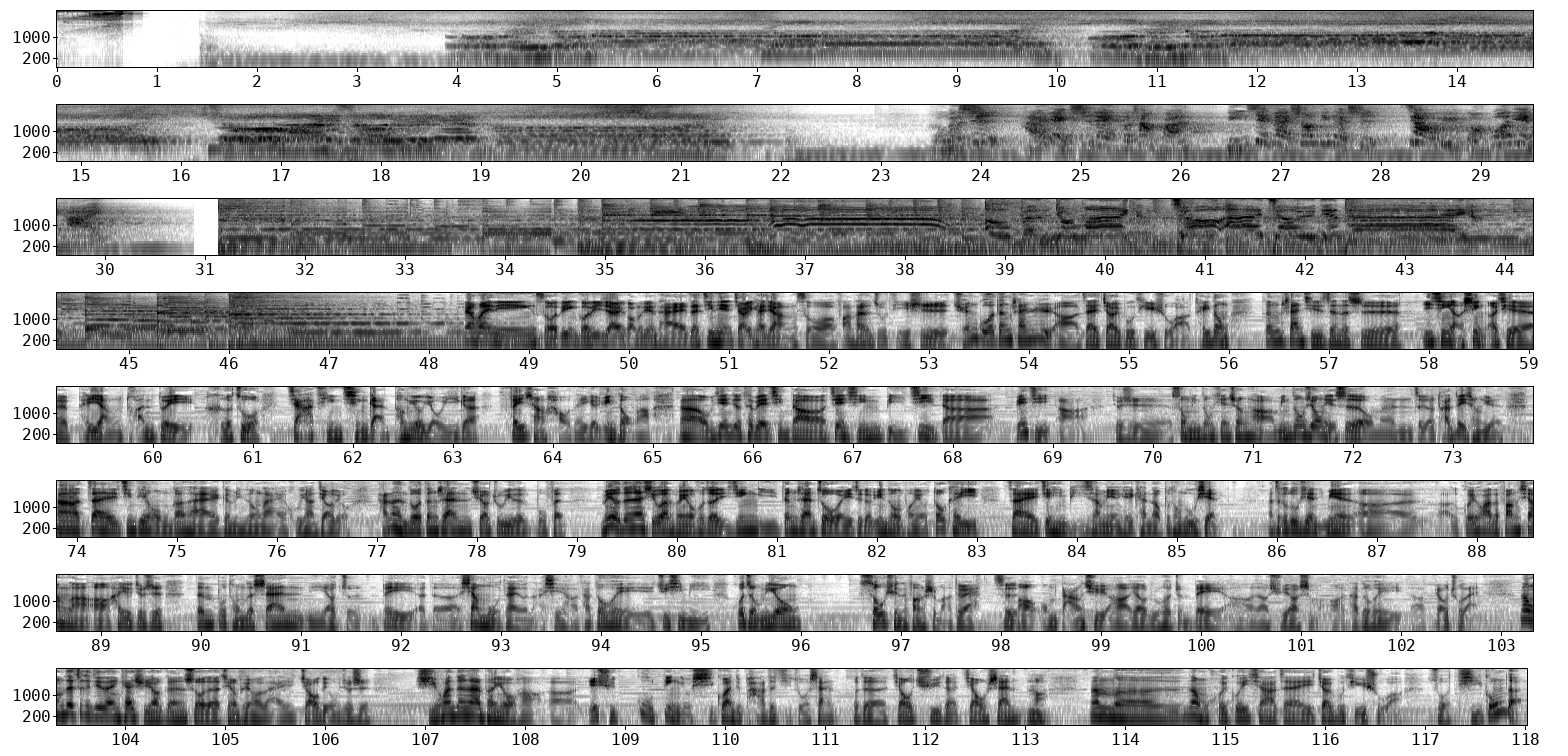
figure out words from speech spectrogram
定国立教育广播电台，在今天教育开讲所访谈的主题是全国登山日啊，在教育部体育署啊推动登山，其实真的是怡情养性，而且培养团队合作、家庭情感、朋友友谊一个非常好的一个运动啊。那我们今天就特别请到《践行笔记》的编辑啊。就是宋明宗先生哈，明宗兄也是我们这个团队成员。那在今天我们刚才跟明宗来互相交流，谈了很多登山需要注意的部分。没有登山习惯的朋友，或者已经以登山作为这个运动的朋友，都可以在践行笔记上面可以看到不同路线。那这个路线里面，呃呃，规划的方向啦，啊，还有就是登不同的山，你要准备的项目带有哪些啊？它都会巨细靡，或者我们用。搜寻的方式嘛，对不对？是好，我们打上去啊，要如何准备啊，然后需要什么啊，它都会呃标出来。那我们在这个阶段一开始要跟所有的听众朋友来交流，就是喜欢登山朋友哈，呃，也许固定有习惯就爬这几座山或者郊区的郊山啊。嗯、那么，那我们回归一下在教育部体育署啊所提供的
